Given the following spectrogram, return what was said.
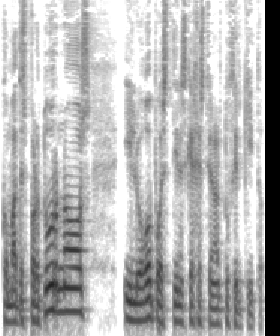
Combates por turnos y luego pues tienes que gestionar tu circuito.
